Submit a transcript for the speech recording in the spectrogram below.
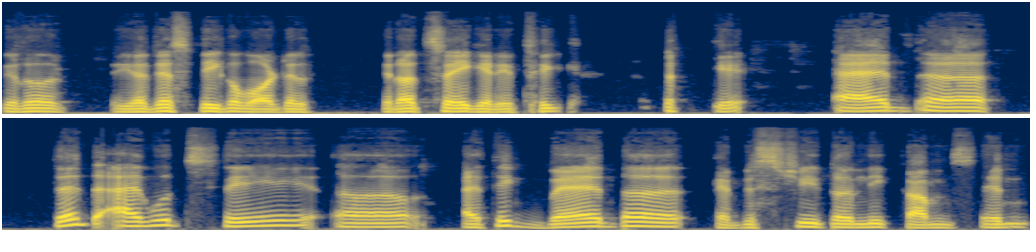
You know, you're just being a model. You're not saying anything. okay. And uh, then I would say, uh, I think where the chemistry really comes in,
